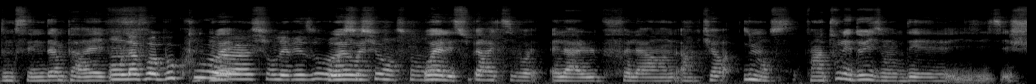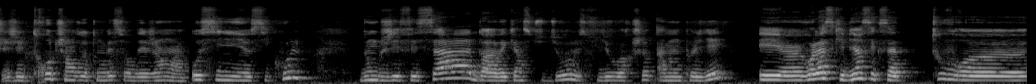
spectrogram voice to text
Donc c'est une dame pareille. On la voit beaucoup euh, sur les réseaux euh, sociaux en ce moment. Ouais, elle est super active, ouais. Elle a, elle a un, cœur immense. Enfin, tous les deux, ils ont des... J'ai eu trop de chance de tomber sur des gens euh, aussi, aussi cool. Donc j'ai fait ça dans, avec un studio, le studio workshop à Montpellier. Et voilà, ce qui est bien, c'est que ça t'ouvre euh,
